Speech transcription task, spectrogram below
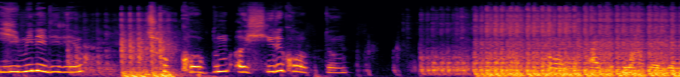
Yemin ederim çok korktum. Aşırı korktum. Tamam artık mahvoldum.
